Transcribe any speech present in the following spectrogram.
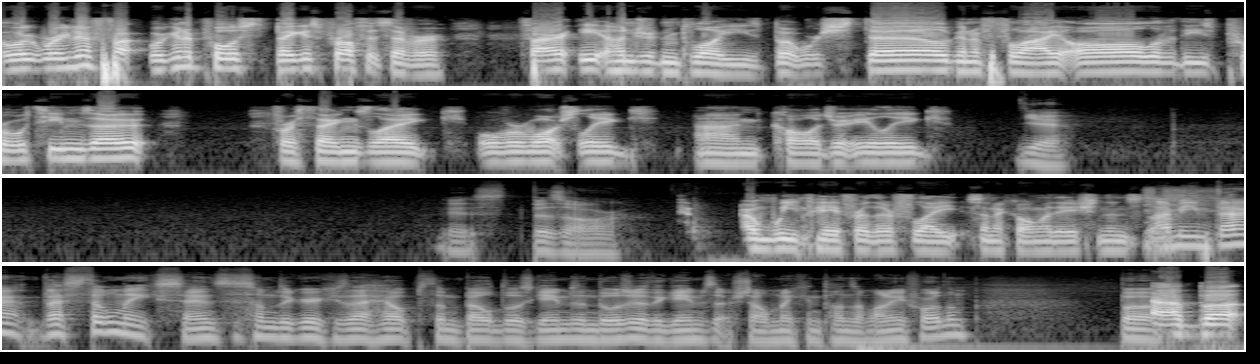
We're, we're gonna fu- we're gonna post biggest profits ever. Fire 800 employees, but we're still gonna fly all of these pro teams out for things like Overwatch League and Call of Duty League. Yeah. It's bizarre. and we pay for their flights and accommodation and stuff. I mean that that still makes sense to some degree because that helps them build those games, and those are the games that are still making tons of money for them. But uh, but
